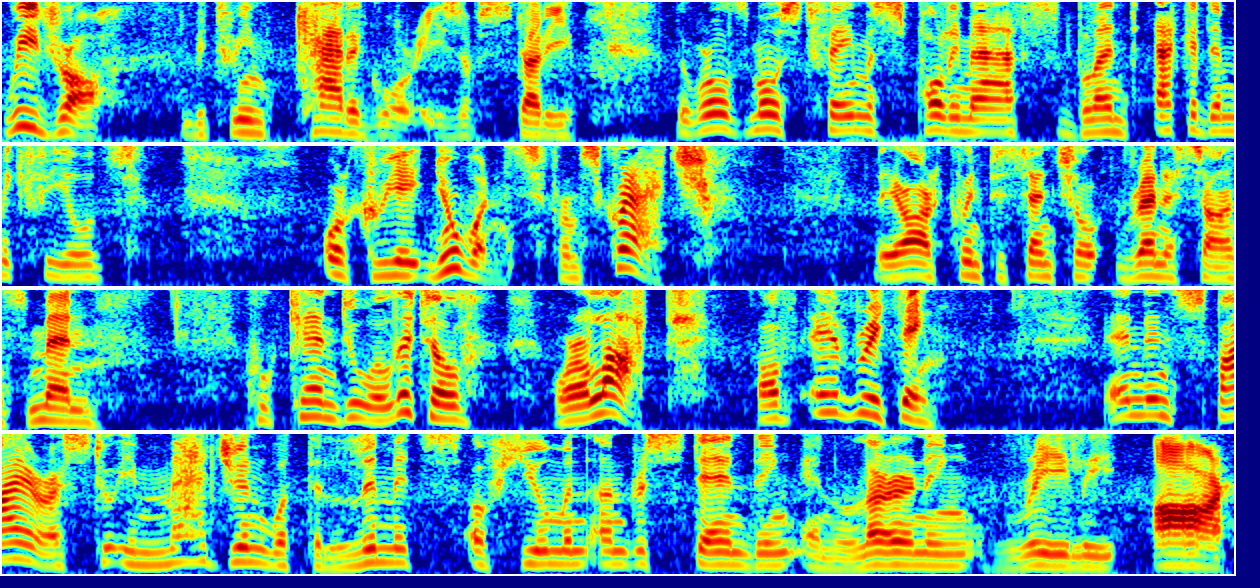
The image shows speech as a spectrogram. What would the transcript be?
we draw between categories of study. The world's most famous polymaths blend academic fields or create new ones from scratch. They are quintessential Renaissance men who can do a little or a lot of everything and inspire us to imagine what the limits of human understanding and learning really are.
